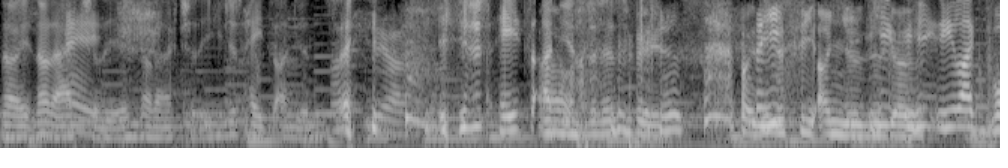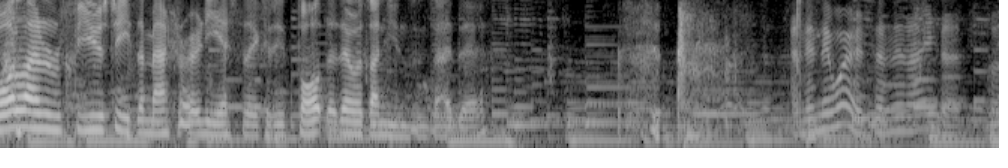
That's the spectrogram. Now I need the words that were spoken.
No, not actually, not actually. He just hates onions. Yeah. he just hates oh. onions in his food. Oh, Wait, He- you just see onions and He, he, he like borderline refused to eat the macaroni yesterday because he thought that there was onions inside there. And then there was, and then I ate it. So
